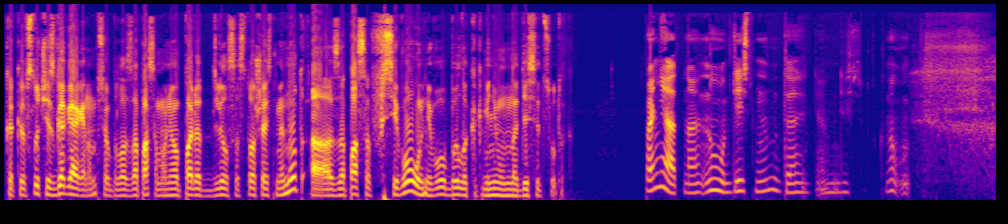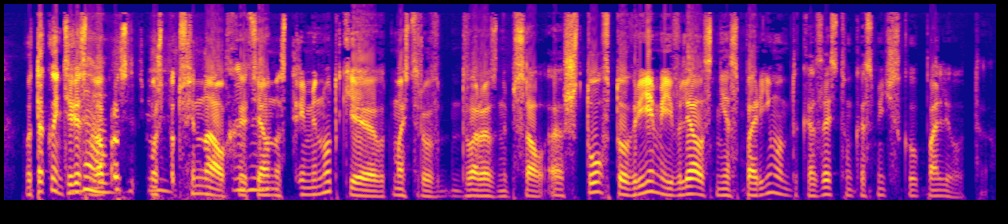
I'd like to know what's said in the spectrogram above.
Как и в случае с Гагарином все было с запасом. У него полет длился 106 минут, а запасов всего у него было как минимум на 10 суток. Понятно. Ну, 10 минут, да, 10 суток. Ну, вот такой интересный да. вопрос, может, под финал, хотя у нас три минутки, вот Мастеров два раза написал, а что в то время являлось неоспоримым доказательством космического полета?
